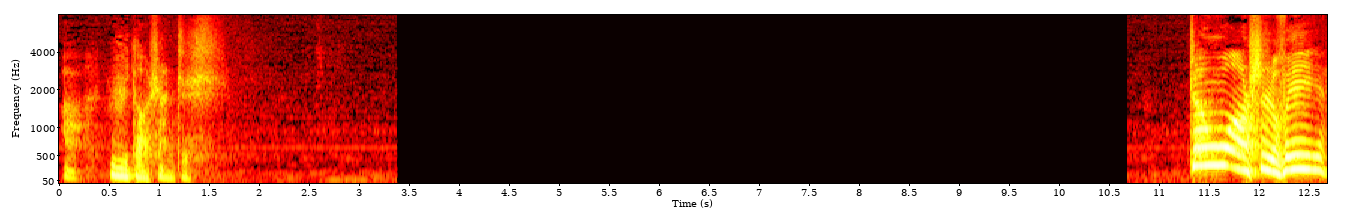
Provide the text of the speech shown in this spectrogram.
啊，遇到善知识，真妄是非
